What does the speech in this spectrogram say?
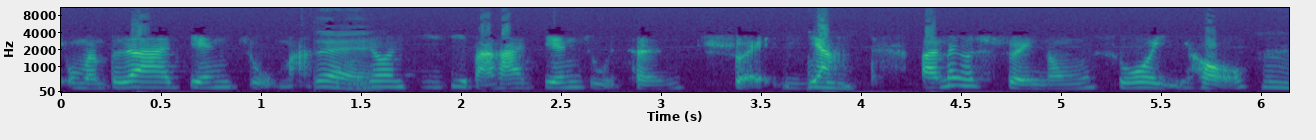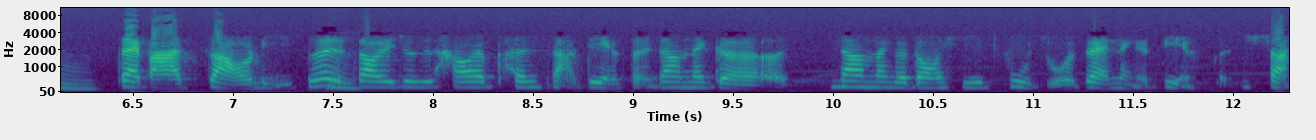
我们不是让它煎煮嘛？对，我们用机器把它煎煮成水一样，嗯、把那个水浓缩以后，嗯，再把它造粒。所以造粒就是它会喷洒淀粉，让那个让那个东西附着在那个淀粉上，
